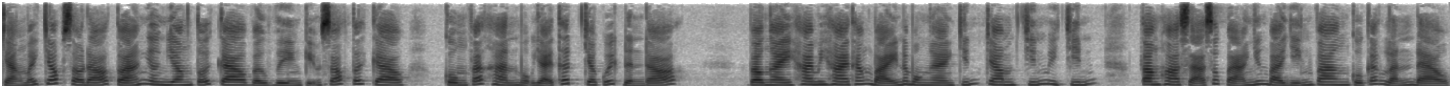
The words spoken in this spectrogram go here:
Chẳng mấy chốc sau đó, Tòa án Nhân dân tối cao và Viện Kiểm soát tối cao cùng phát hành một giải thích cho quyết định đó. Vào ngày 22 tháng 7 năm 1999, Tân Hoa xã xuất bản những bài diễn văn của các lãnh đạo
